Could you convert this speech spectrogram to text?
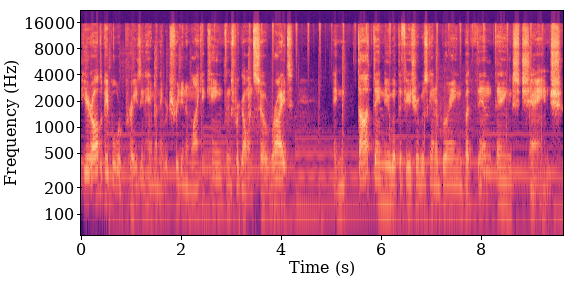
Here, all the people were praising him and they were treating him like a king. Things were going so right. They thought they knew what the future was going to bring, but then things change.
